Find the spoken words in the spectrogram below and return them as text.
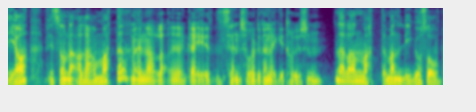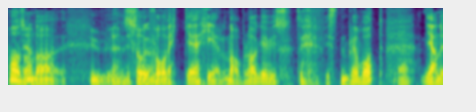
Ja, det finnes sånne alarmmatter, med en ala- eh, greie sensorer du kan legge i trusen. eller en matte man ligger og sover på, som Ja. da Ule. sørger man- for å vekke hele nabolaget hvis, hvis den blir våt. Ja. Gjerne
